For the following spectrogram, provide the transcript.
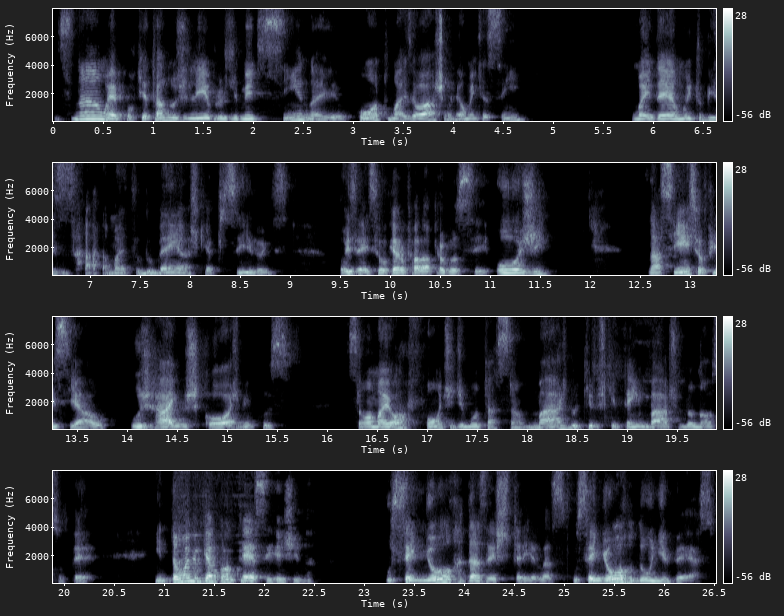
Disse, não, é porque está nos livros de medicina, eu conto, mas eu acho realmente assim uma ideia muito bizarra, mas tudo bem, acho que é possível isso. Pois é, isso que eu quero falar para você. Hoje, na ciência oficial, os raios cósmicos são a maior fonte de mutação, mais do que os que tem embaixo do nosso pé. Então, olha o que acontece, Regina. O Senhor das estrelas, o Senhor do universo,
